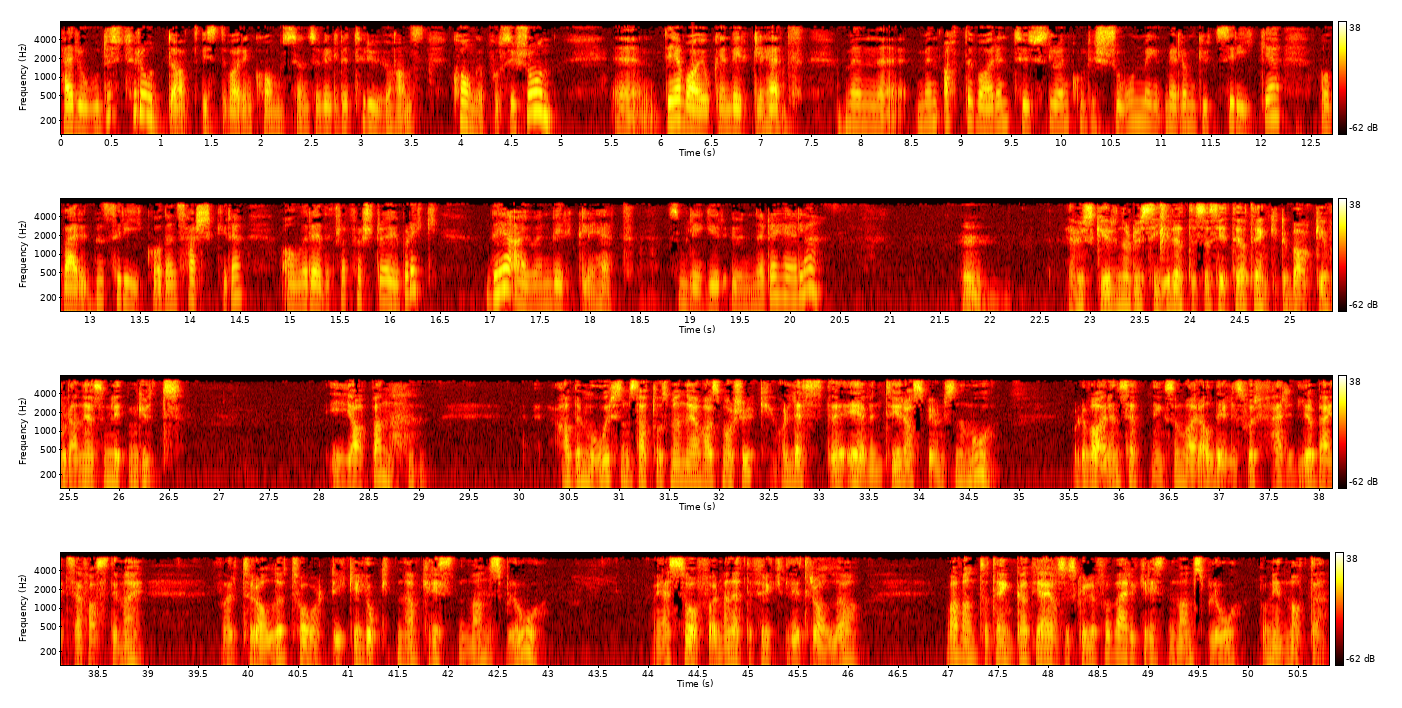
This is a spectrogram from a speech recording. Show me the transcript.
Herodes trodde at hvis det var en kongssønn, så ville det true hans kongeposisjon. Eh, det var jo ikke en virkelighet. Men, eh, men, at det var en tussel og en kollisjon mellom Guds rike og verdens rike og dens herskere allerede fra første øyeblikk, det er jo en virkelighet som ligger under det hele. Mm. Jeg husker når du sier dette, så sitter jeg og tenker tilbake hvordan jeg som liten gutt i Japan hadde mor som satt hos meg når jeg var småsjuk, og leste eventyr Asbjørnsen og Moe. For det var en setning som var aldeles forferdelig og beit seg fast i meg. For trollet tålte ikke lukten av kristenmanns blod. Og jeg så for meg dette fryktelige trollet og var vant til å tenke at jeg også skulle få være kristenmanns blod på min måte.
